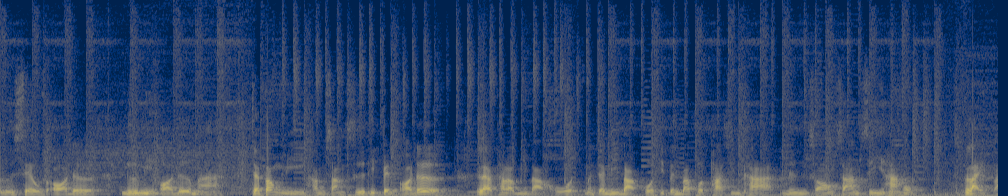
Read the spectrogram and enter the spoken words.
หรือ Sales Order หรือมีออเดอร์มา จะต้องมีคำสั่งซื้อที่เป็นออเดอร์ แล้วถ้าเรามีบาร์โค้ดมันจะมีบาร์โค้ดที่เป็นบาร์โค้ดพาสสินค้า 1 2 3 4 5 6 ไล่ไป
